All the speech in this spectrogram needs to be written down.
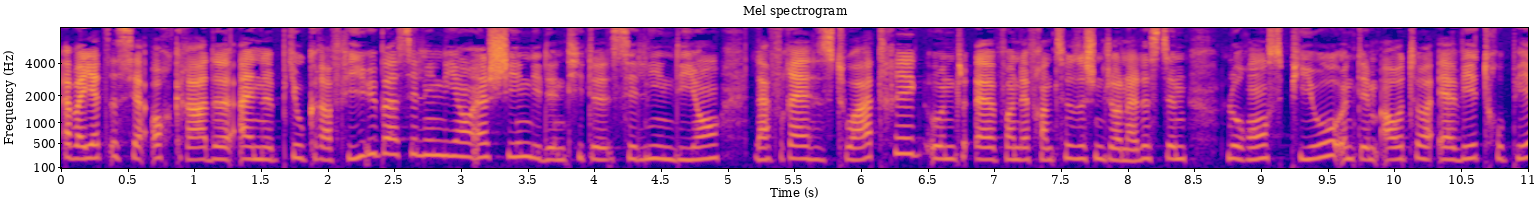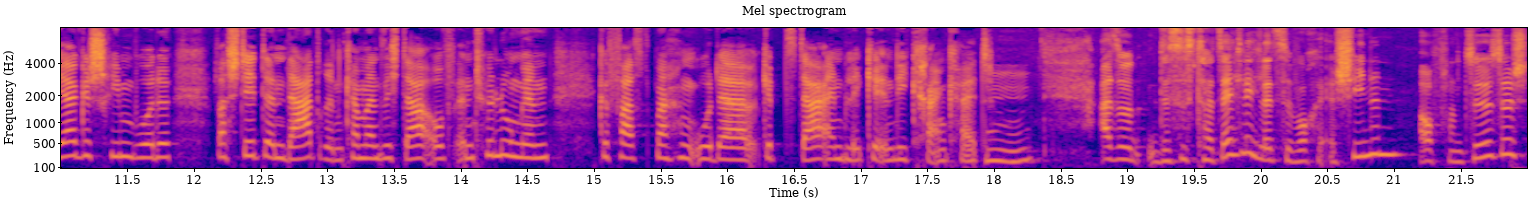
Aber jetzt ist ja auch gerade eine Biografie über Céline Dion erschienen, die den Titel Céline Dion, La vraie histoire trägt und äh, von der französischen Journalistin Laurence Piot und dem Autor Hervé Tropea geschrieben wurde. Was steht denn da drin? Kann man sich da auf Enthüllungen gefasst machen oder gibt es da Einblicke in die Krankheit? Mhm. Also das ist tatsächlich letzte Woche erschienen auf Französisch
